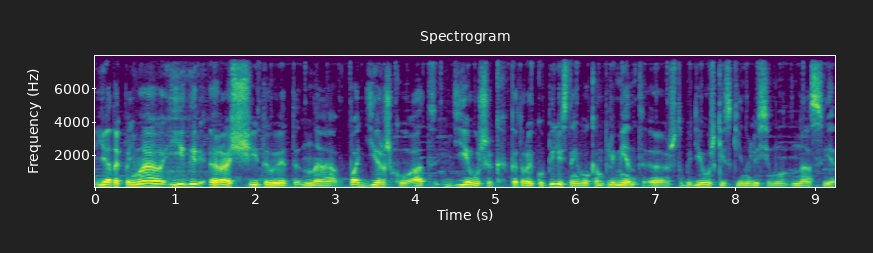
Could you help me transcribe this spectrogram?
Я так понимаю, Игорь рассчитывает на поддержку от девушек, которые купились на его комплимент, э, чтобы девушки скинулись ему на свет.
